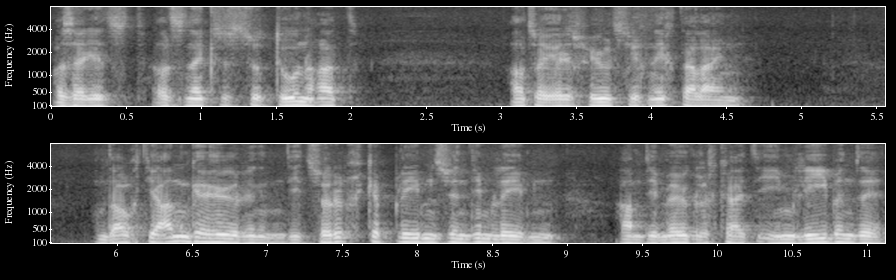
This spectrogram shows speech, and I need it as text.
was er jetzt als nächstes zu tun hat. Also er fühlt sich nicht allein. Und auch die Angehörigen, die zurückgeblieben sind im Leben, haben die Möglichkeit, ihm liebende,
